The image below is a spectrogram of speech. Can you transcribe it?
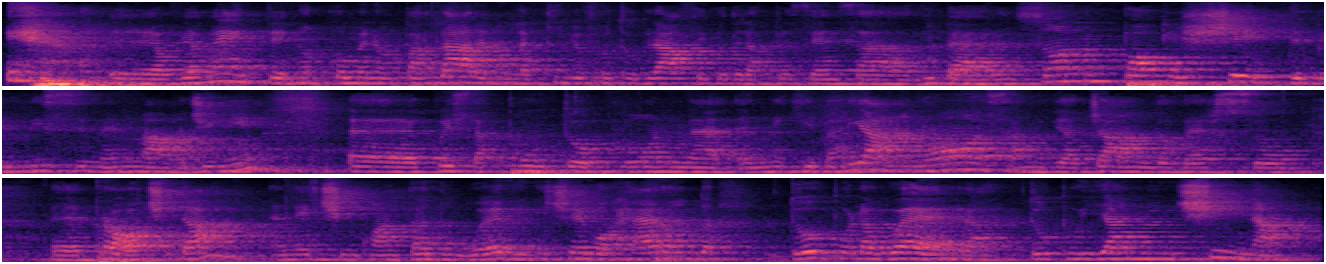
E eh, ovviamente, non, come non parlare nell'archivio fotografico della presenza di Berenson, poche scelte, bellissime immagini, eh, questa appunto con eh, Niki Mariano, stanno viaggiando verso eh, Procida nel 52, vi dicevo Harold dopo la guerra, dopo gli anni in Cina,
